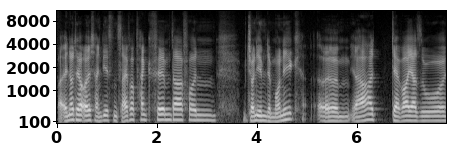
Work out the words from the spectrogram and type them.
erinnert ihr euch an diesen Cyberpunk-Film da von Johnny Mnemonic? Ähm, ja, der war ja so,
